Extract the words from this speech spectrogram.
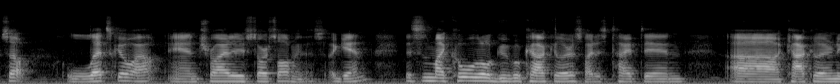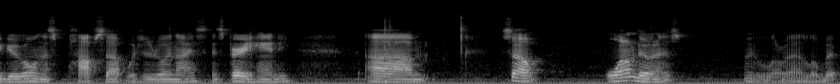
So let's go out and try to start solving this. Again, this is my cool little Google calculator. So I just typed in uh, calculator into Google and this pops up, which is really nice. It's very handy. Um, so what I'm doing is, let me lower that a little bit.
